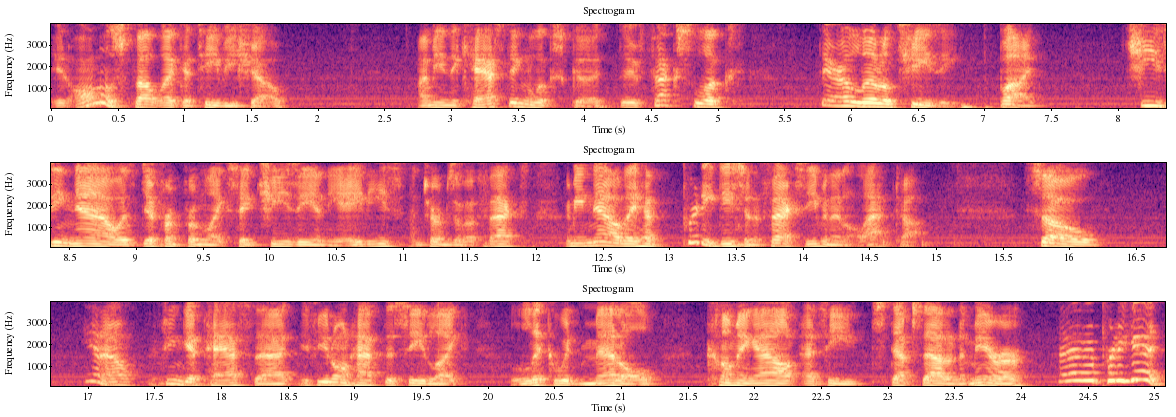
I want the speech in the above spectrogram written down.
It almost felt like a TV show. I mean, the casting looks good. The effects look, they're a little cheesy, but cheesy now is different from like say cheesy in the 80s in terms of effects. I mean now they have pretty decent effects even in a laptop. So, you know, if you can get past that, if you don't have to see like liquid metal coming out as he steps out of the mirror, eh, they're pretty good.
